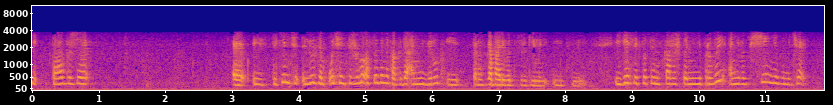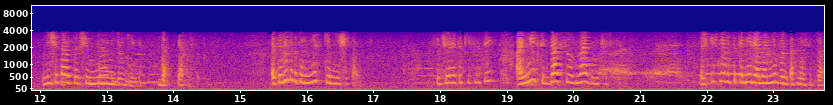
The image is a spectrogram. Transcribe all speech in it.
И также э, и таким людям очень тяжело, особенно когда они берут и разговаривают с другими людьми. И если кто-то им скажет, что они не правы, они вообще не замечают, не считаются вообще мнениями другими. Да, пятый Это люди, которые ни с кем не считаются. Встречали таких людей? Они всегда все знают лучше всех. Значит, их высокомерие, она не относится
